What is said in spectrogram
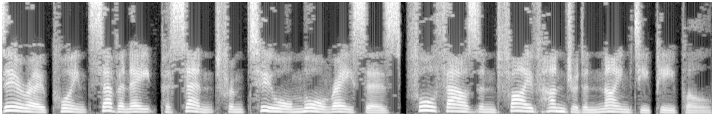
0.78% from two or more races, 4590 people.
